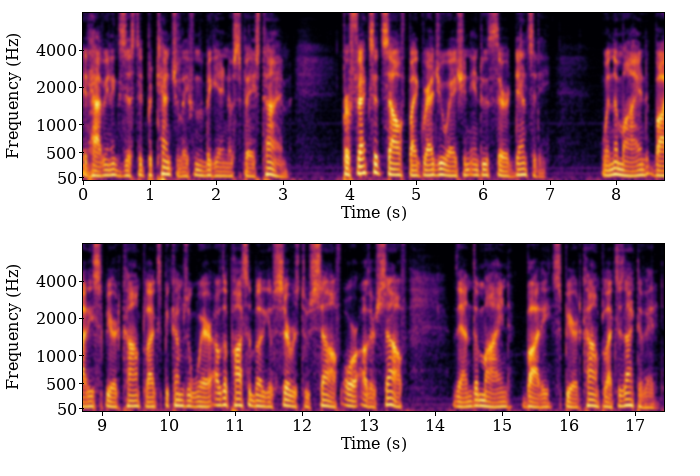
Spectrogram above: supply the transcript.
it having existed potentially from the beginning of space-time, perfects itself by graduation into third density. When the mind body spirit complex becomes aware of the possibility of service to self or other self, then the mind body spirit complex is activated.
